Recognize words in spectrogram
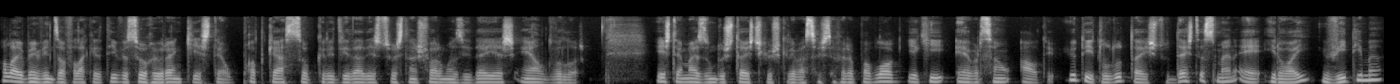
Olá e bem-vindos ao Falar Criativo. Eu sou o Rio Branco e este é o podcast sobre criatividade e as pessoas transformam as ideias em algo de valor. Este é mais um dos textos que eu escrevo à sexta-feira para o blog e aqui é a versão áudio. E o título do texto desta semana é Herói, Vítima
